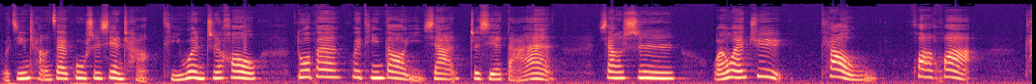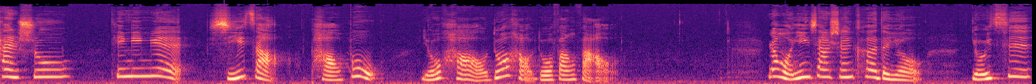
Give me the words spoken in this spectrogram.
我经常在故事现场提问之后，多半会听到以下这些答案，像是玩玩具、跳舞、画画、看书。听音乐、洗澡、跑步，有好多好多方法哦。让我印象深刻的有，有一次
